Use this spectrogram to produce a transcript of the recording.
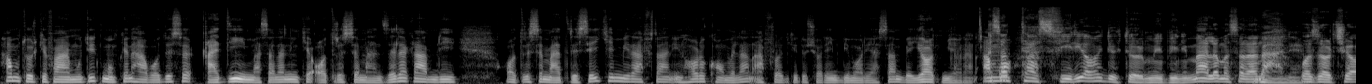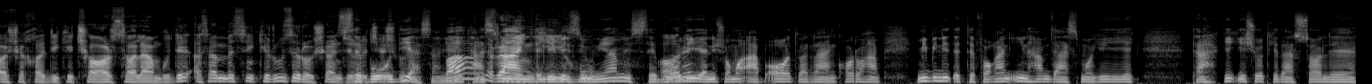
همونطور که فرمودید ممکن حوادث قدیم مثلا اینکه آدرس منزل قبلی آدرس مدرسه ای که می‌رفتن اینها رو کاملا افرادی که دچار این بیماری هستن به یاد میارن. اما اصلا تصویری آقای دکتر می‌بینیم من الان مثلا بله. بازارچه آشخادی که چهار سالم بوده اصلا مثل که روز روشن جلو سبعدی هستن یعنی بله، تصویر تلویزیونی هم نیست. آره. یعنی شما ابعاد و رنگ ها رو هم می‌بینید. اتفاقا این هم دستمایه یک تحقیقی شد که در سال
